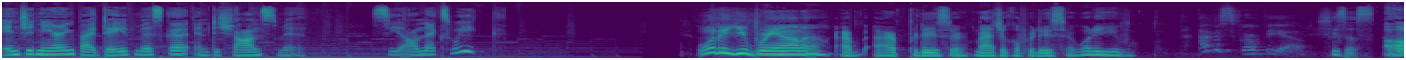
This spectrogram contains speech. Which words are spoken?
Engineering by Dave Miska and Deshaun Smith. See y'all next week. What are you, Brianna, our, our producer, magical producer? What are you? I'm a Scorpio. She's a oh,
